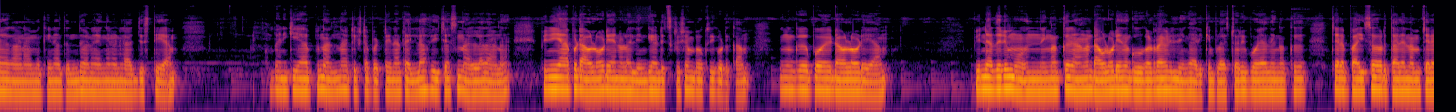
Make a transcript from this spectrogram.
ആയ കാണാം. നമുക്ക് ഇതിനകത്ത് എന്ത് വേണമെങ്കിലും എങ്ങനെ വേണമെങ്കിലും അഡ്ജസ്റ്റ് ചെയ്യാം. അപ്പോൾ എനിക്ക് ഈ ആപ്പ് നന്നായിട്ട് ഇഷ്ടപ്പെട്ടു. ഇതിനകത്ത് എല്ലാ ഫീച്ചേഴ്സും നല്ലതാണ്. പിന്നെ ഈ ആപ്പ് ഡൗൺലോഡ് ചെയ്യാനുള്ള ലിങ്ക് ഞാൻ ഡിസ്ക്രിപ്ഷൻ ബോക്സിൽ കൊടുക്കാം. നിങ്ങൾക്ക് പോയി ഡൗൺലോഡ് ചെയ്യാം. പിന്നെ അതൊരു നിങ്ങൾക്ക് ഞങ്ങൾ ഡൗൺലോഡ് ചെയ്യുന്ന ഗൂഗിൾ ഡ്രൈവിന്റെ ലിങ്ക് ആയിരിക്കും. പ്ലേ സ്റ്റോറിൽ പോയാൽ നിങ്ങൾക്ക് ചില പൈസ കൊടുത്താലേ നമുക്ക് ചില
